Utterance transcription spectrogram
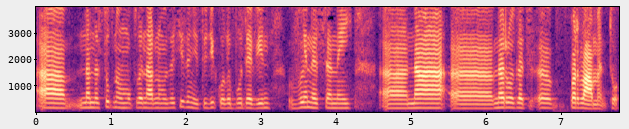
на наступному пленарному засіданні, тоді, коли буде він винесений на, на розгляд е, парламенту.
